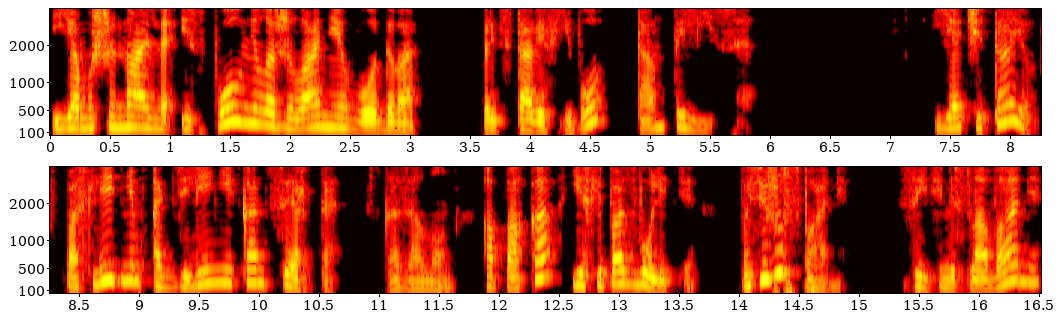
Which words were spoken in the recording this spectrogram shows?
И я машинально исполнила желание Водова, представив его Танте Лисе. «Я читаю в последнем отделении концерта», — сказал он. «А пока, если позволите, посижу с вами». С этими словами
